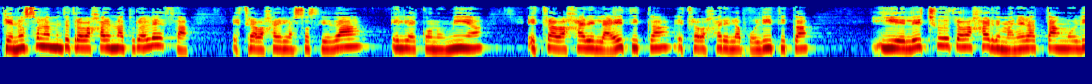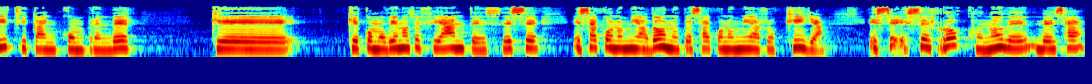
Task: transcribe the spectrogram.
Que no solamente trabajar en naturaleza, es trabajar en la sociedad, en la economía, es trabajar en la ética, es trabajar en la política. Y el hecho de trabajar de manera tan holística en comprender que, que como bien os decía antes, ese, esa economía donut, esa economía rosquilla, ese, ese rosco, ¿no? De, de esa,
